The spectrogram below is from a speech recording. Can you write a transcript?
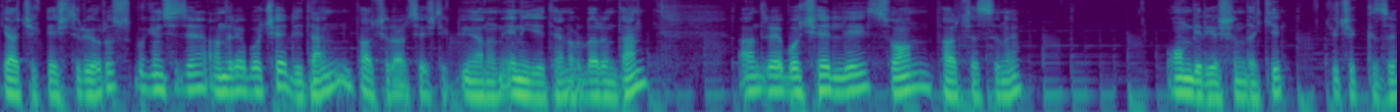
gerçekleştiriyoruz. Bugün size Andrea Bocelli'den parçalar seçtik dünyanın en iyi tenorlarından. Andrea Bocelli son parçasını 11 yaşındaki küçük kızı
